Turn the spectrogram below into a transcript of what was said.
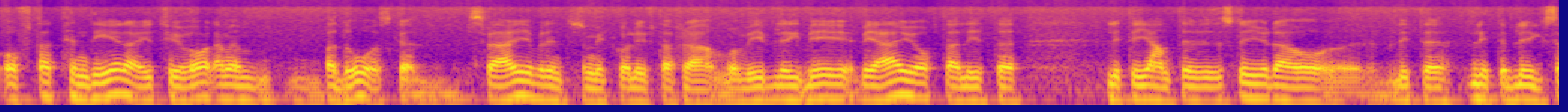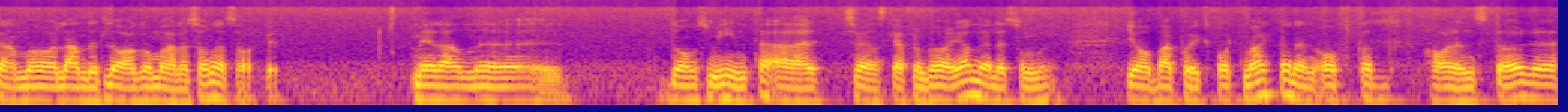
ofta tenderar ju till att vara, men vadå, ska, Sverige är väl inte så mycket att lyfta fram och vi, vi, vi är ju ofta lite lite jantestyrda och lite, lite blygsamma och landet lagom och alla sådana saker. Medan eh, de som inte är svenska från början eller som jobbar på exportmarknaden ofta har en större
